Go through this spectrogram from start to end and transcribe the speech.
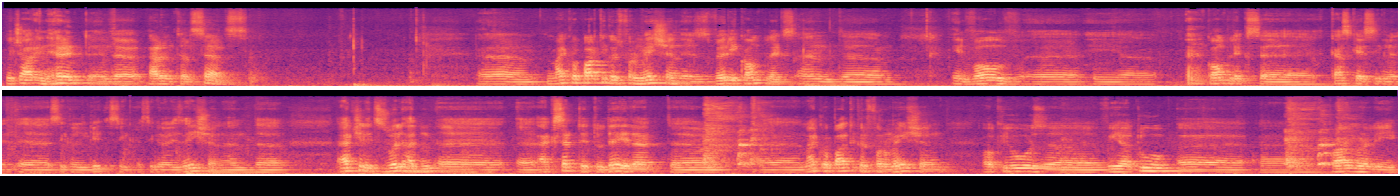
which are inherent in the parental cells. Um, microparticle formation is very complex and um involve uh, a uh, complex uh, cascade signal, signal, sig- signalization. And actually it's well accepted today that microparticle formation occurs via two primarily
